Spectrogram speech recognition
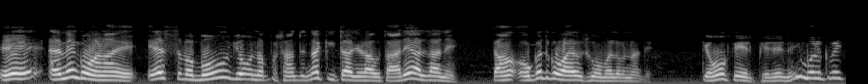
ਇਹ ਐਵੇਂ ਗਵਾਣਾ ਹੈ ਇਸ ਸਬਬੋਂ ਜੋ ਉਹਨਾਂ ਪਸੰਦ ਨਾ ਕੀਤਾ ਜਿਹੜਾ ਉਤਾਰਿਆ ਅੱਲਾ ਨੇ ਤਾਂ ਉਗਦ ਗਵਾਇਆ ਉਸ ਅਮਲ ਉਹਨਾਂ ਦੇ ਕਿਉਂ ਫੇਰ ਫਿਰੇ ਨਹੀਂ ਮੁਲਕ ਵਿੱਚ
